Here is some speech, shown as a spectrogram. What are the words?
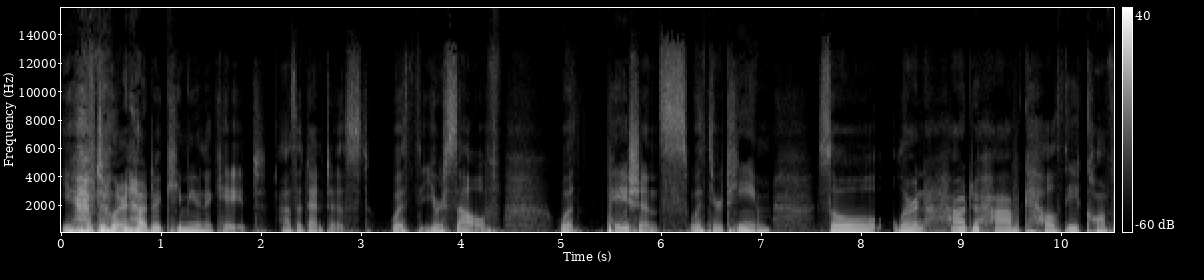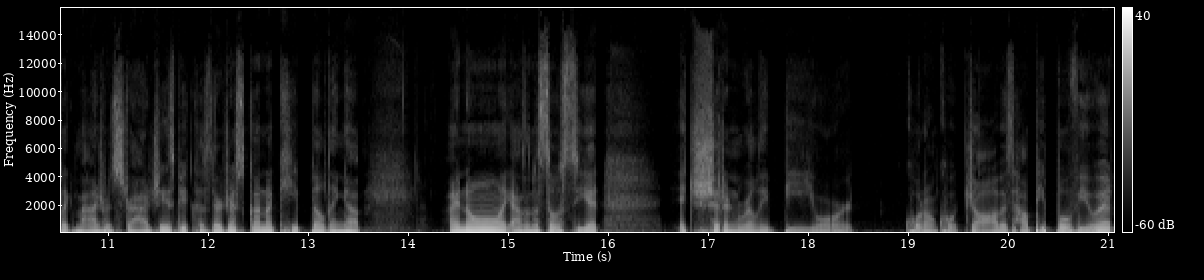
You have to learn how to communicate as a dentist with yourself with patients with your team. So learn how to have healthy conflict management strategies because they're just going to keep building up. I know like as an associate it shouldn't really be your quote unquote job is how people view it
